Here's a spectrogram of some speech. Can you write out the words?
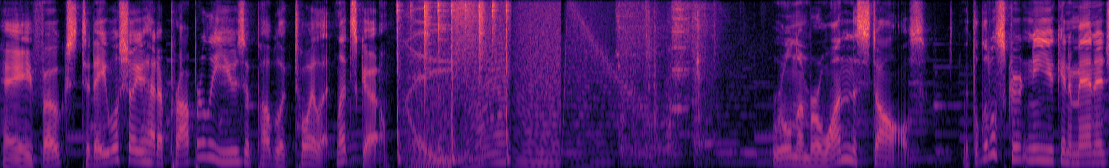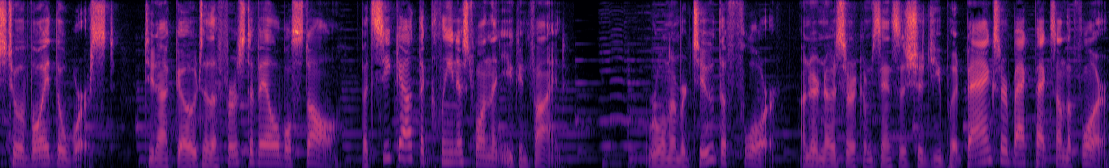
Hey folks, today we'll show you how to properly use a public toilet. Let's go. Rule number one, the stalls. With a little scrutiny, you can manage to avoid the worst. Do not go to the first available stall, but seek out the cleanest one that you can find. Rule number two, the floor. Under no circumstances should you put bags or backpacks on the floor,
